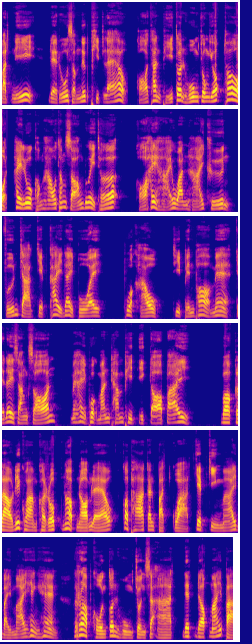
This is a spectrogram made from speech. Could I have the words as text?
บัดนี้ได้รู้สำนึกผิดแล้ว ขอท่านผีต้นหุงจงยกโทษ ให้ลูกของเฮาทั้งสองด้วยเถอะ ขอให้หายวันหายคืน ฟื้นจากเจ็บไข้ได้ป่วย พวกเฮาที่เป็นพ่อแม่จะได้สั่งสอน ไม่ให้พวกมันทำผิดอีกต่อไป บอกกล่าวด้วยความเคารพนอบน้อมแล้ว ก็พากันปัดกวาด เก็บกิ่งไม้ใบไม้แห้งๆรอบโคนต้นหุงจนสะอาด เด็ดดอกไม้ป่า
